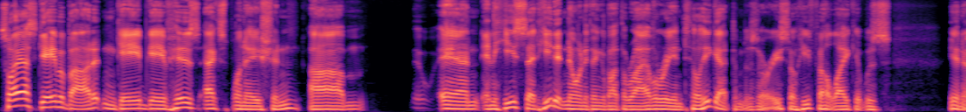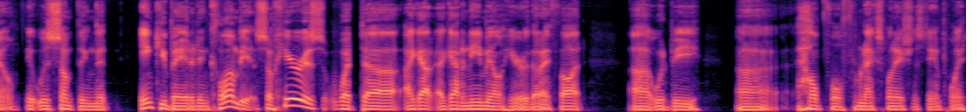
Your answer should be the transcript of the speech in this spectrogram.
So I asked Gabe about it, and Gabe gave his explanation. Um, and and he said he didn't know anything about the rivalry until he got to Missouri, so he felt like it was, you know, it was something that incubated in Columbia. So here is what uh, I got. I got an email here that I thought uh, would be uh, helpful from an explanation standpoint.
